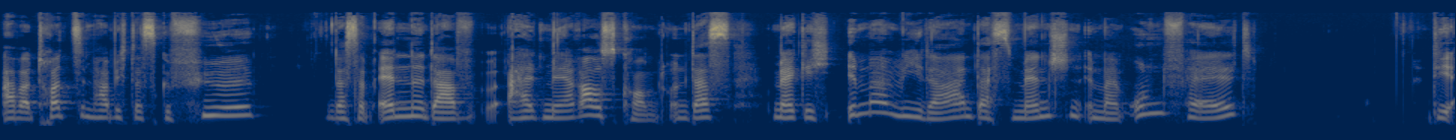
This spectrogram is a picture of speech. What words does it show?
aber trotzdem habe ich das Gefühl, dass am Ende da halt mehr rauskommt. Und das merke ich immer wieder, dass Menschen in meinem Umfeld, die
